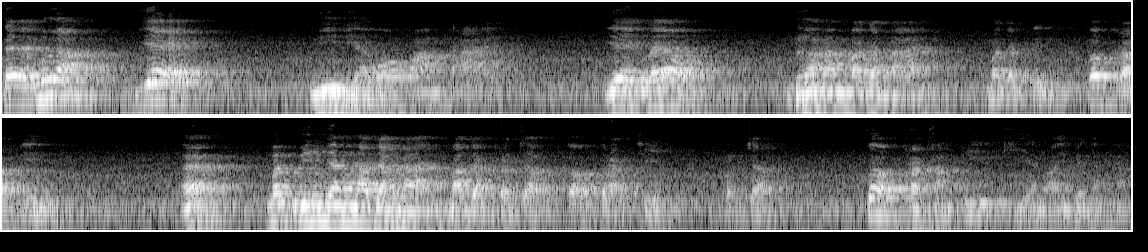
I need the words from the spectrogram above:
แต่เมื่อแยกนี่เดียวว่าความตาย แยกแล้วเนื้อนั้นมาจากไหนมาจากดินก็กลับดินเอ๊ะมันวิญญาณมาจากไหนมาจากพระเจ้าก็กลับที่พระเจ้า ก็พระคัมภีเขียนไว้เป็นอย่างนั้น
